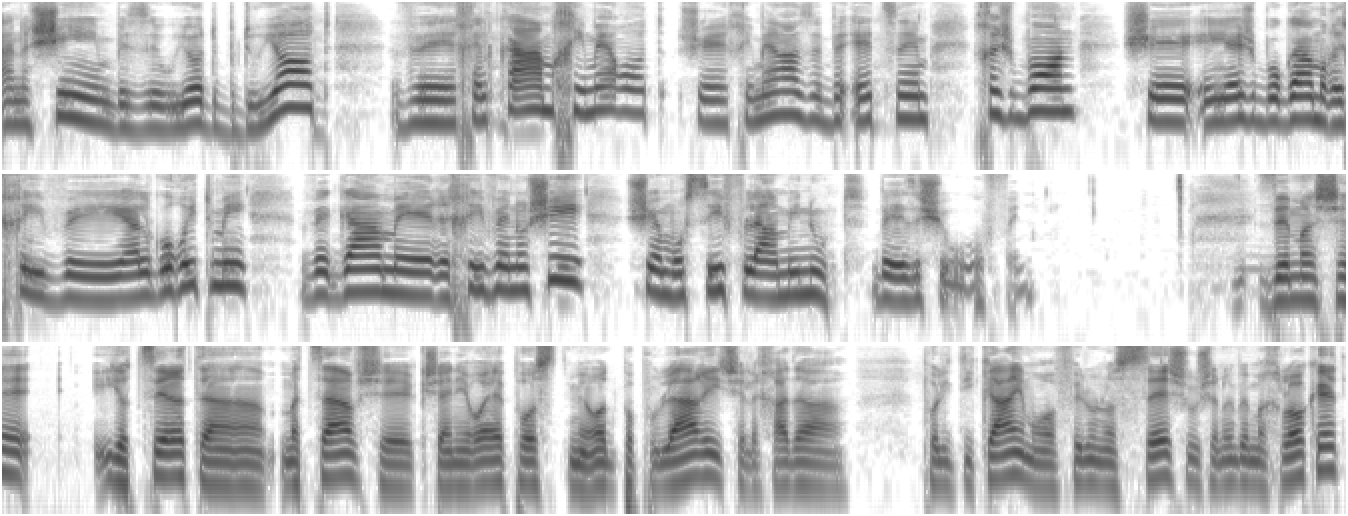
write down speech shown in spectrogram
אנשים בזהויות בדויות, וחלקם חימרות, שחימרה זה בעצם חשבון שיש בו גם רכיב אה, אלגוריתמי וגם אה, רכיב אנושי שמוסיף לאמינות באיזשהו אופן. זה מה שיוצר את המצב שכשאני רואה פוסט מאוד פופולרי של אחד הפוליטיקאים, או אפילו נושא שהוא שנוי במחלוקת,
